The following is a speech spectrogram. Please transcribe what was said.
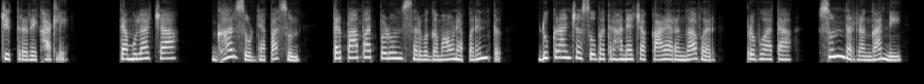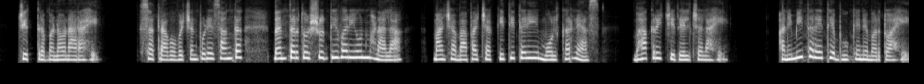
चित्र रेखाटले त्या मुलाच्या घर सोडण्यापासून तर पापात पडून सर्व गमावण्यापर्यंत डुकरांच्या सोबत राहण्याच्या काळ्या रंगावर प्रभू आता सुंदर रंगांनी चित्र बनवणार आहे. सतरावं वचन पुढे सांगतं नंतर तो शुद्धीवर येऊन म्हणाला माझ्या बापाच्या कितीतरी मोल करण्यास भाकरीची रेलचल आहे आणि मी तर येथे भूकेने मरतो आहे.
